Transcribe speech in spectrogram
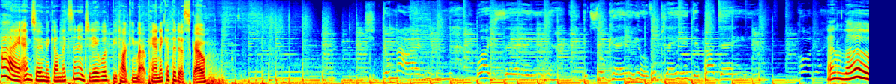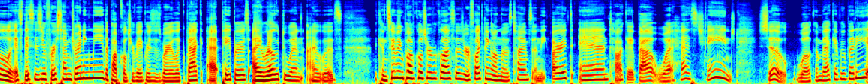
Hi, I'm Zoe Miguel Nixon, and today we'll be talking about Panic at the Disco. She don't mind what you say. It's okay, overplayed day by day. Hold your Hello! If this is your first time joining me, the Pop Culture Papers is where I look back at papers I wrote when I was consuming pop culture for classes, reflecting on those times and the art, and talk about what has changed. So, welcome back, everybody.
